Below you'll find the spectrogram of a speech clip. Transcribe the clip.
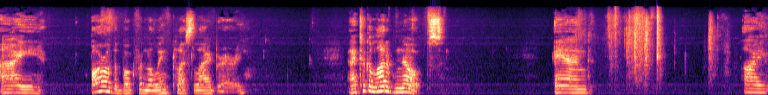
I borrowed the book from the Link Plus library, and I took a lot of notes. And I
